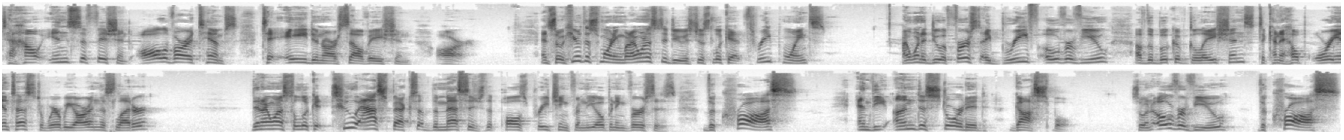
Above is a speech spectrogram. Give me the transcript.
to how insufficient all of our attempts to aid in our salvation are. And so, here this morning, what I want us to do is just look at three points. I want to do a first a brief overview of the book of Galatians to kind of help orient us to where we are in this letter. Then I want us to look at two aspects of the message that Paul's preaching from the opening verses the cross and the undistorted gospel. So, an overview, the cross,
